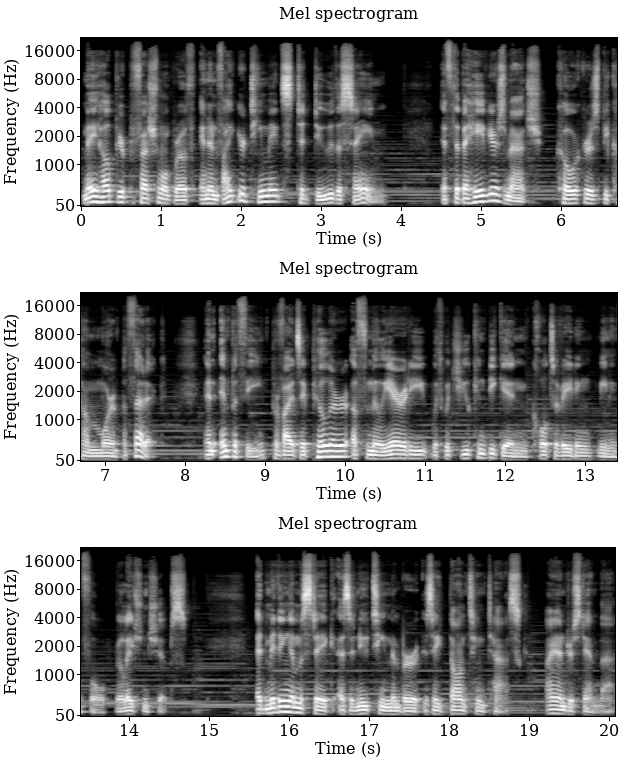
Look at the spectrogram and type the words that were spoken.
may help your professional growth and invite your teammates to do the same. If the behaviors match, coworkers become more empathetic, and empathy provides a pillar of familiarity with which you can begin cultivating meaningful relationships. Admitting a mistake as a new team member is a daunting task. I understand that.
